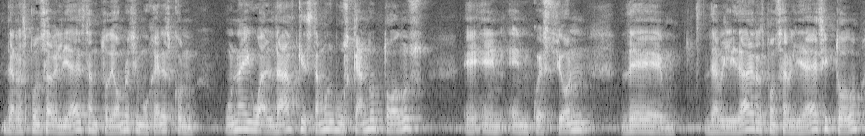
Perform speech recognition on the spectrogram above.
de responsabilidades, tanto de hombres y mujeres, con una igualdad que estamos buscando todos eh, en, en, cuestión de, de habilidades, responsabilidades y todo,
